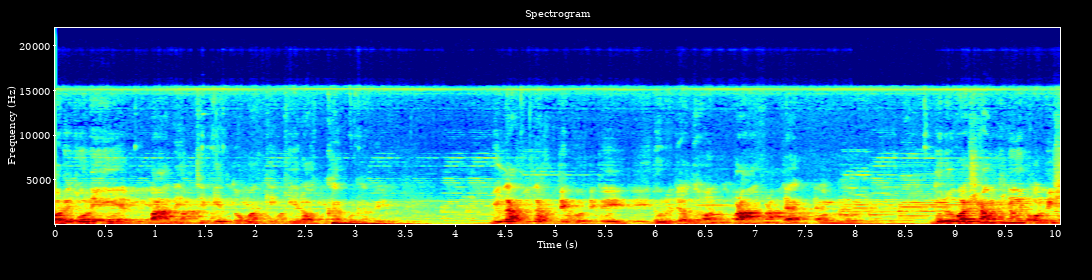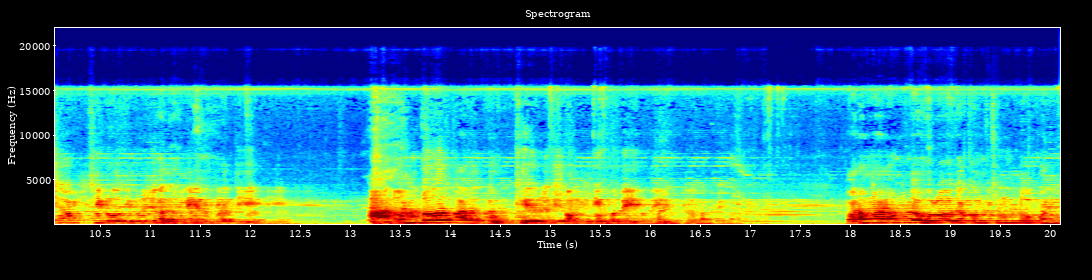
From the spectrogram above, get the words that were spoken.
অর্জুনের বাণের থেকে তোমাকে কে রক্ষা করবে? বিলাপ করতে করতে দুর্যোধন প্রাণ ত্যাগ করল। দুর্বাসা মুনির অভিশাপ ছিল দুর্যোধনের প্রতি। আনন্দ আর দুঃখের সন্ধি হলে মৃত্যু হবে। পরম আনন্দ হলো যখন শুনলো পঞ্চ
